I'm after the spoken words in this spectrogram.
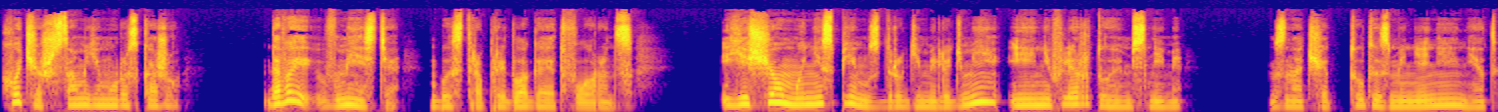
Хочешь, сам ему расскажу». «Давай вместе», — быстро предлагает Флоренс. Еще мы не спим с другими людьми и не флиртуем с ними». «Значит, тут изменений нет».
